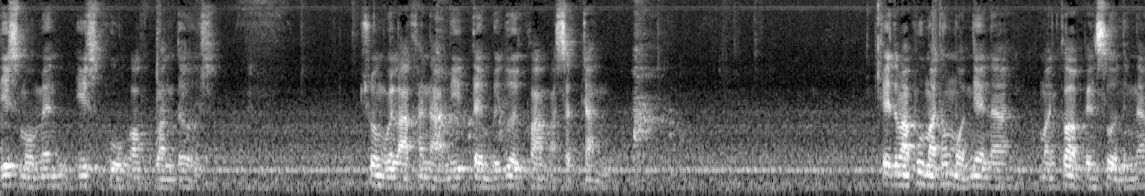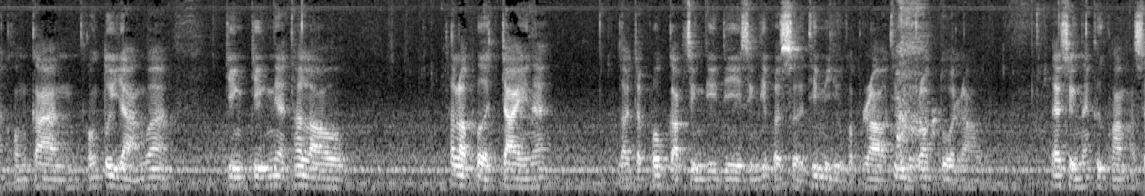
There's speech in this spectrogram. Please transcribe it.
this moment is full of wonders ช่วงเวลาขณะนี้เต็มไปด้วยความอัศจรรย์ที่จะมาพูดมาทั้งหมดเนี่ยนะ มันก็เป็นส่วนหนึ่งนะของการของตัวอย่างว่าจริงๆเนี่ยถ้าเราถ้าเราเปิดใจนะ เราจะพบกับสิ่งดีๆ สิ่งที่ประเสริฐที่มีอยู่กับเราที่มีรอบตัวเรา และสิ่งนั้นคือความอัศ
